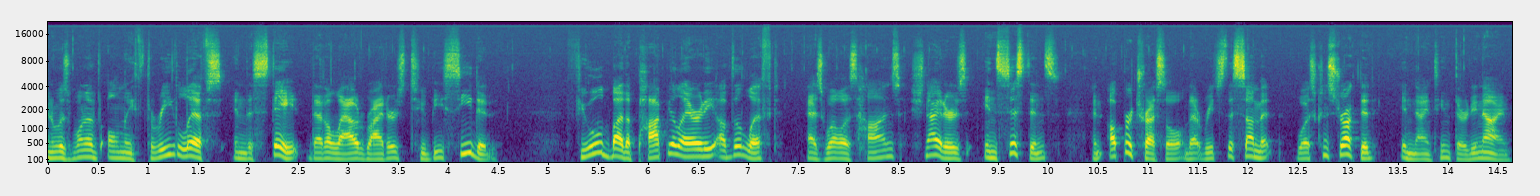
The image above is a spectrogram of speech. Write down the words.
and was one of only three lifts in the state that allowed riders to be seated. Fueled by the popularity of the lift, as well as Hans Schneider's insistence an upper trestle that reached the summit was constructed in 1939.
